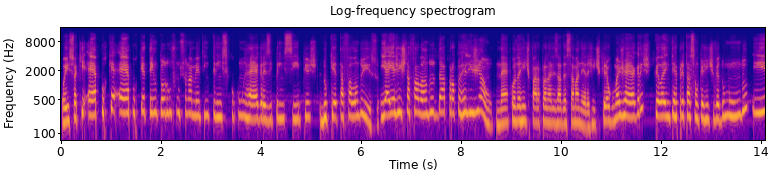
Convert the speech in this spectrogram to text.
ou isso aqui é porque é, porque tem todo um funcionamento intrínseco com regras e princípios do que tá falando isso. E aí a gente tá falando da proto-religião, né? Quando a gente para pra analisar dessa maneira, a gente cria algumas regras pela interpretação que a gente vê do mundo e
